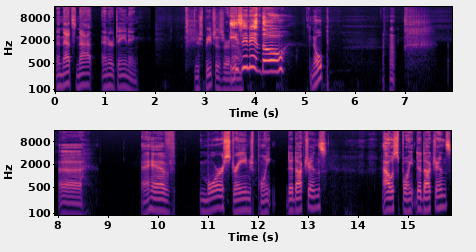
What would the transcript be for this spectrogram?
And that's not entertaining. Your speeches are now. Isn't it though? Nope. Uh, I have more strange point deductions, house point deductions.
